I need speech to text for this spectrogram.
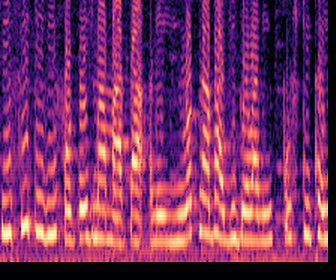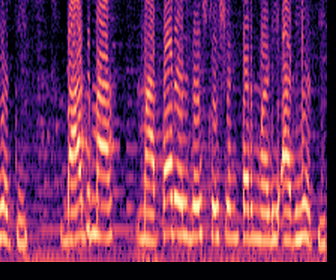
સીસીટીવી ફૂટેજમાં માતા અને યુવકના ભાગી જવાની પુષ્ટિ થઈ હતી. બાદમાં માતા રેલવે સ્ટેશન પર મળી આવી હતી.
